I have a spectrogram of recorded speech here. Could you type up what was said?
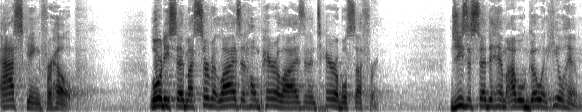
asking for help. Lord, he said, My servant lies at home paralyzed and in terrible suffering. Jesus said to him, I will go and heal him.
